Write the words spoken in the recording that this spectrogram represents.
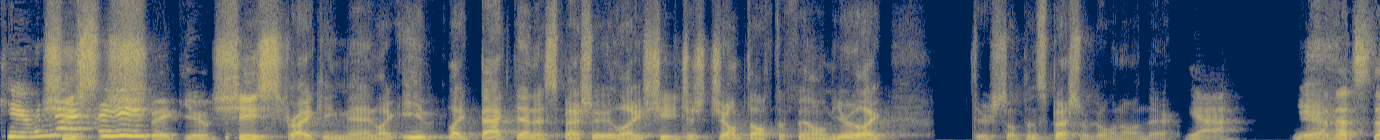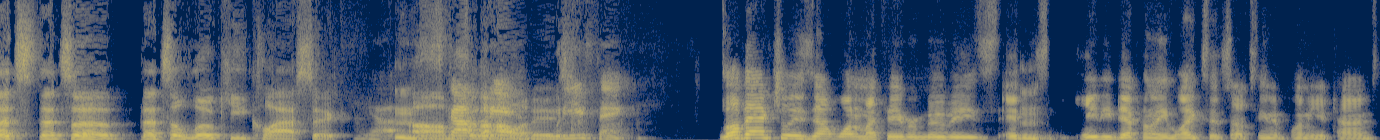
Keira She's- Knightley. Thank you. She's striking, man. Like even like back then, especially like she just jumped off the film. You're like, there's something special going on there. Yeah, Yeah, that's that's that's a that's a low key classic. yeah. Mm. Um, Scott, for the what, do you, what do you think? Love Actually is not one of my favorite movies. It's Hmm. Katie definitely likes it, so I've seen it plenty of times.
